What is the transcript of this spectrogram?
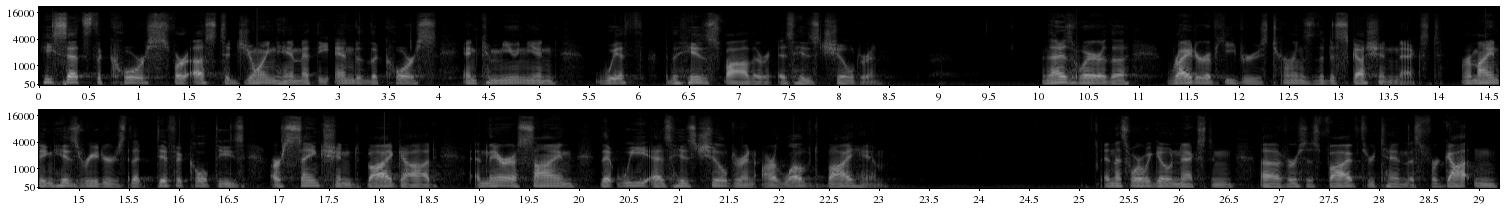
He sets the course for us to join him at the end of the course in communion with the, his Father as his children. And that is where the writer of Hebrews turns the discussion next, reminding his readers that difficulties are sanctioned by God and they're a sign that we, as his children, are loved by him. And that's where we go next in uh, verses 5 through 10, this forgotten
